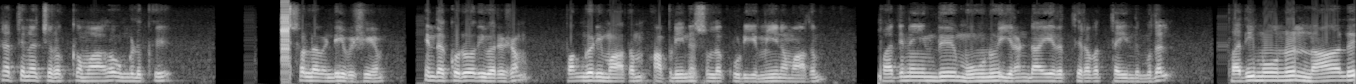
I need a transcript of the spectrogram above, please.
ரத்தின சுருக்கமாக உங்களுக்கு சொல்ல வேண்டிய விஷயம் இந்த குரோதி வருஷம் பங்குனி மாதம் அப்படின்னு சொல்லக்கூடிய மீன மாதம். பதினைந்து மூணு இரண்டாயிரத்தி இருபத்தைந்து முதல் பதிமூணு நாலு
